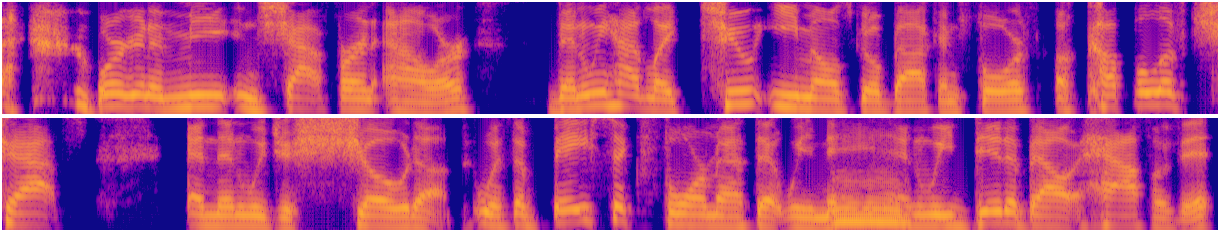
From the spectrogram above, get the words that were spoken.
we're going to meet and chat for an hour. Then we had like two emails go back and forth, a couple of chats, and then we just showed up with a basic format that we made mm-hmm. and we did about half of it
